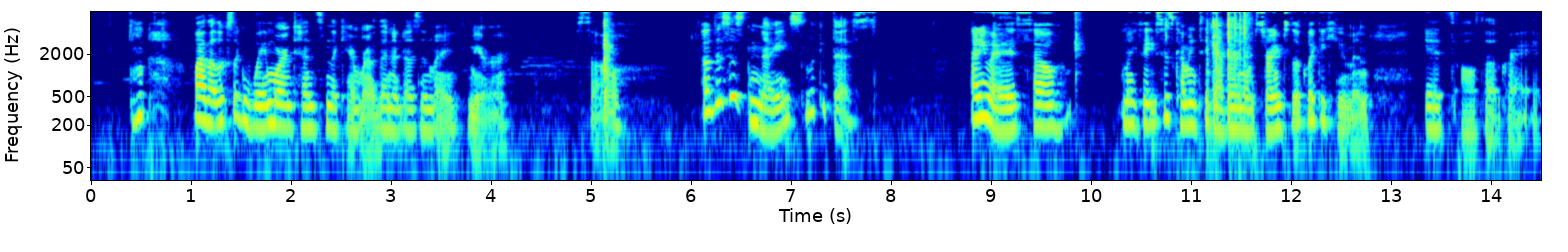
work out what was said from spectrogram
wow, that looks like way more intense in the camera than it does in my mirror. So, oh, this is nice. Look at this. Anyways, so my face is coming together and I'm starting to look like a human. It's also great.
